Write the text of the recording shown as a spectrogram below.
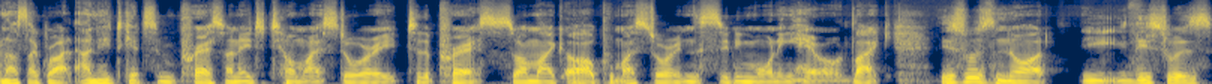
And I was like, right, I need to get some press. I need to tell my story to the press. So I'm like, oh, I'll put my story in the Sydney Morning Herald. Like this was not, this was,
